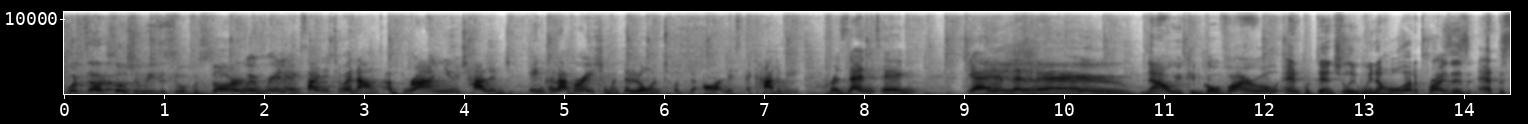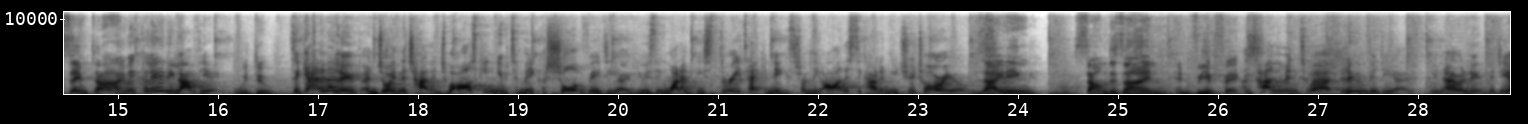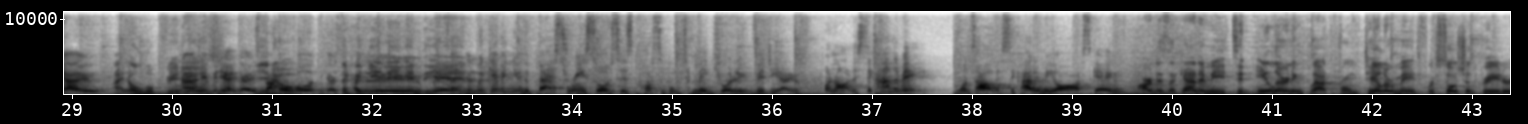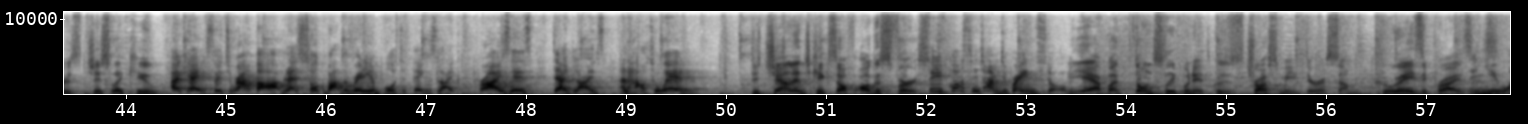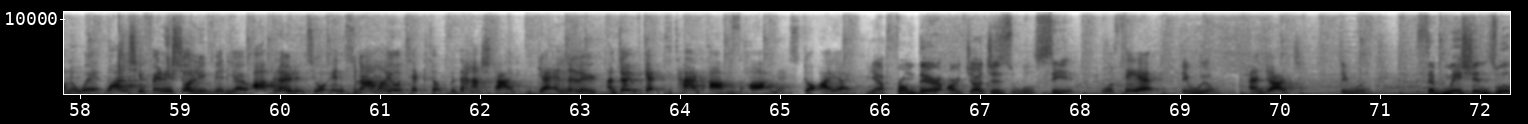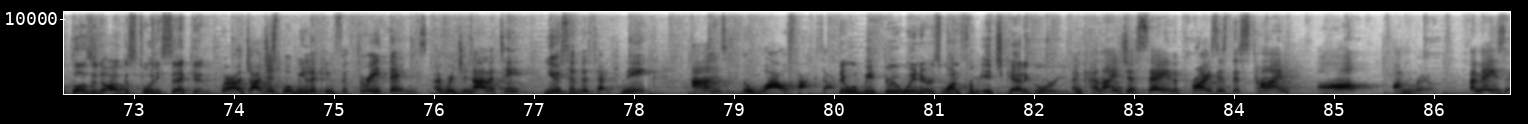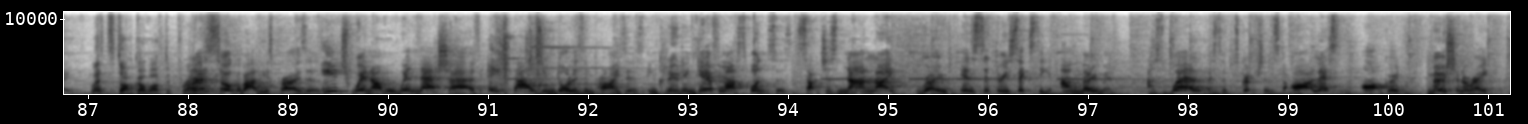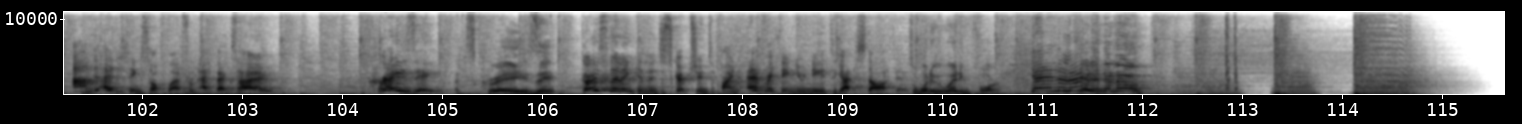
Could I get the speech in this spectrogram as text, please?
What's up, social media superstars? We're really excited to announce a brand new challenge in collaboration with the launch of the Artlist Academy, presenting Get in the Loop! Now you can go viral and potentially win a whole lot of prizes at the same time. We clearly love you. We do. To get in the loop and join the challenge, we're asking you to make a short video using one of these three techniques from the Artlist Academy tutorial. Lighting, sound design, and VFX. And turn them into a loop video. You know, a loop video. I know loop videos. You know, a loop video goes You back know, and forth. It goes the like a beginning loop, and the it's like We're giving you the best resources possible to make your loop video on Artlist Academy. What's Artlist Academy, you're asking? Artlist Academy, it's an e-learning platform tailor-made for social creators just like you. Okay, so to wrap it up, let's talk about the really important things like prizes, deadlines, and how to win. The challenge kicks off August 1st. So you've got some time to brainstorm. Yeah, but don't sleep on it, because trust me, there are some crazy prizes. and you want to win. Once you finish your loop video, upload it to your Instagram or your TikTok with the hashtag GetInTheLoop and don't forget to tag us artlist.io. Yeah, from there, our judges will see it. We'll see it They will. and judge, They will. Submissions will close at August 22nd. where our judges will be looking for three things, originality, use of the technique, and the wow factor. There will be three winners, one from each category. And can I just say, the prizes this time are unreal. Amazing. Let's talk about the prizes. Let's talk about these prizes. Each winner will win their share of $8,000 in prizes, including gear from our sponsors such as Nanlite, Rode, Insta360 and Moment, as well as subscriptions to Artlist, Artgrid, Motion Array and editing software from FX Home. Crazy! That's crazy. Go to the link in the description to find everything you need to get started. So what are we waiting for? Get in the loop! Get in the loop!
